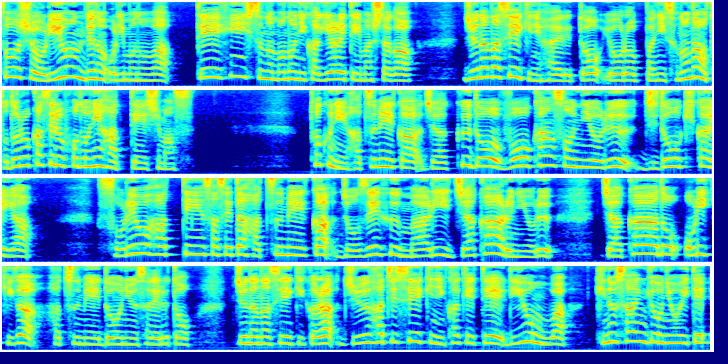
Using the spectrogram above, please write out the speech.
当初リヨンでの織物は低品質のものに限られていましたが17世紀に入るとヨーロッパにその名を轟かせるほどに発展します。特に発明家ジャック・ド・ヴォーカンソンによる自動機械やそれを発展させた発明家ジョゼフ・マリー・ジャカールによるジャカード織機が発明導入されると17世紀から18世紀にかけてリヨンは絹産業において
